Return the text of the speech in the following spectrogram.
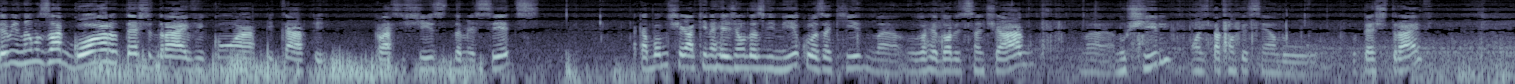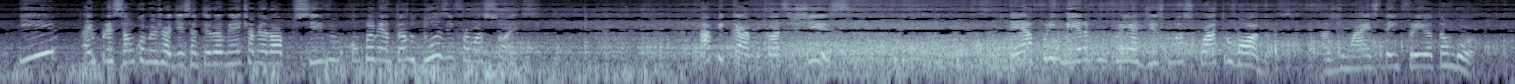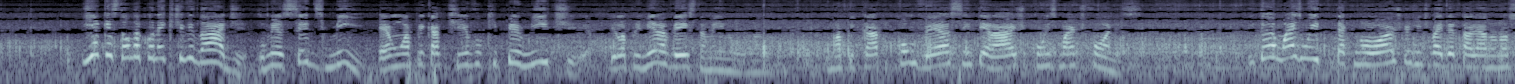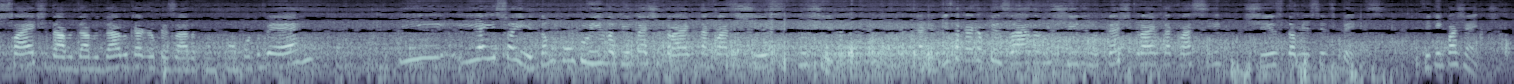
Terminamos agora o test drive com a picape classe X da Mercedes. Acabamos de chegar aqui na região das vinícolas, aqui na, nos arredores de Santiago, na, no Chile, onde está acontecendo o, o test drive. E a impressão, como eu já disse anteriormente, é a melhor possível, complementando duas informações. A picape classe X é a primeira com freio a disco nas quatro rodas. As demais têm freio a tambor. E a questão da conectividade. O Mercedes Me é um aplicativo que permite, pela primeira vez também, uma picape conversa e interage com smartphones. Então é mais um item tecnológico que a gente vai detalhar no nosso site www.cargapesada.com.br e, e, é isso aí, estamos concluindo aqui o test drive da classe X no Chile. É a revista Carga Pesada no Chile no test drive da classe X da Mercedes-Benz. Fiquem com a gente.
